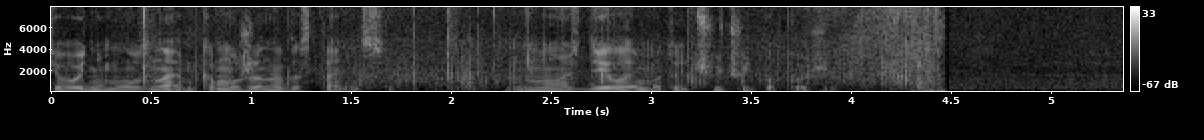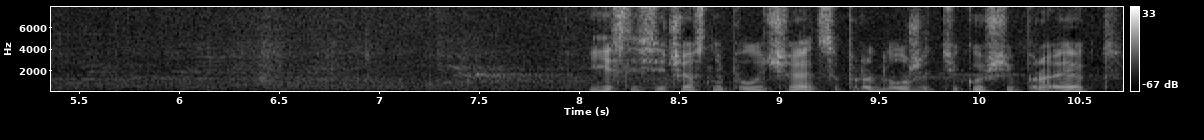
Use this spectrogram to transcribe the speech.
Сегодня мы узнаем, кому же она достанется. Но сделаем это чуть-чуть попозже. Если сейчас не получается продолжить текущий проект,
